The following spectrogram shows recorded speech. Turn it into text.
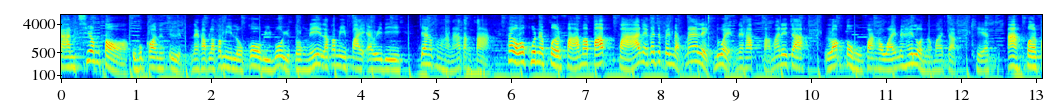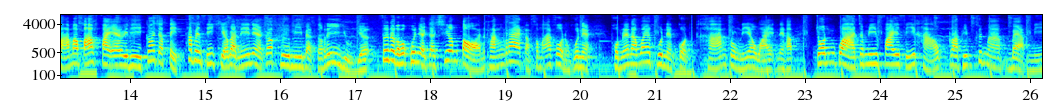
การเชื่อมต่ออุปกรณ์อื่นๆนะครับแล้วก็มีโลโก้ vivo อยู่ตรงนี้ แล้วก็มีไฟ LED แจ้งสถานะต่างๆ ถ้าเกิดว่าคุณเนี่ยเปิดฝามาปั๊บฝาเนี่ยก็จะเป็นแบบแม่เหล็กด้วยนะครับสามารถที่จะล็อกตัวหูฟังเอาไว้ไม่ให้หล่นออกมาจากเคสอะเปิดฝามาปั๊บไฟ LED ก็จะติดถ้าเป็นสีเขียวแบบนี้เนี่ยก็คือมีแบตเตอรี่อยู่เยอะ ซึ่งถ้าเกิดว่าคุณอยากจะเชื่อมต่อครั้งแรกกับสมาร์ทโฟนของคุณเนี่ยผมแนะนำว่าให้คุณเนี่ยกดค้างตรงนี้เอาไว้นะครับจนกว่าจะมีไฟสีขาวกระพริบขึ้นมาแบบนี้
